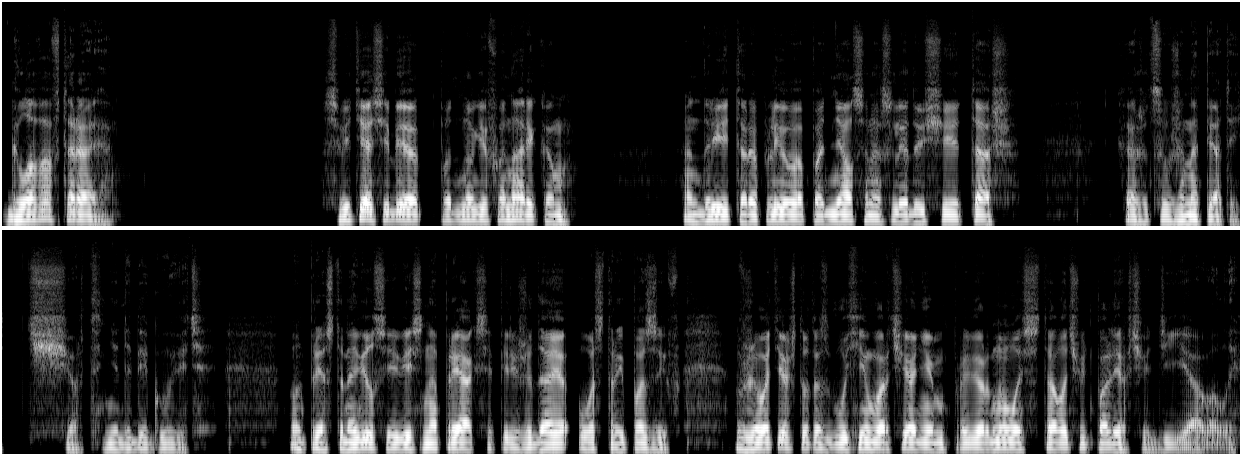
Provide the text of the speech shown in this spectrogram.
Глава вторая Светя себе под ноги фонариком, Андрей торопливо поднялся на следующий этаж. Кажется, уже на пятый. Черт, не добегу ведь. Он приостановился и весь напрягся, пережидая острый позыв. В животе что-то с глухим ворчанием провернулось, стало чуть полегче. Дьяволы!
